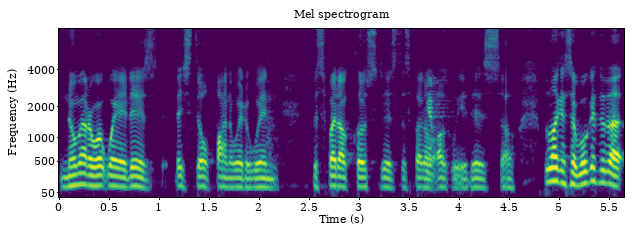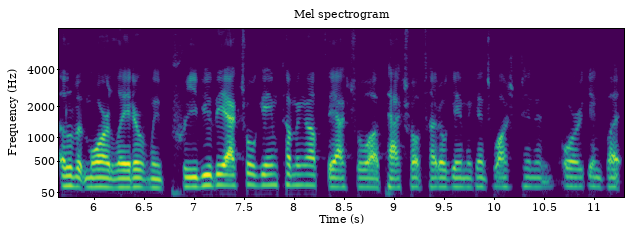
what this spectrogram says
no matter what way it is, they still find a way to win, despite how close it is, despite Yep. how ugly it is. So, but like I said, we'll get to that a little bit more later when we preview the actual game coming up, the actual uh, Pac-12 title game against Washington and Oregon. But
